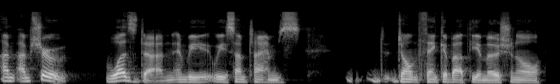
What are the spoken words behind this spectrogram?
I'm, I'm sure was done, and we we sometimes don't think about the emotional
